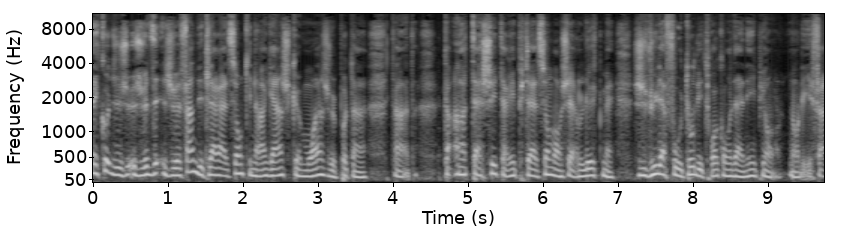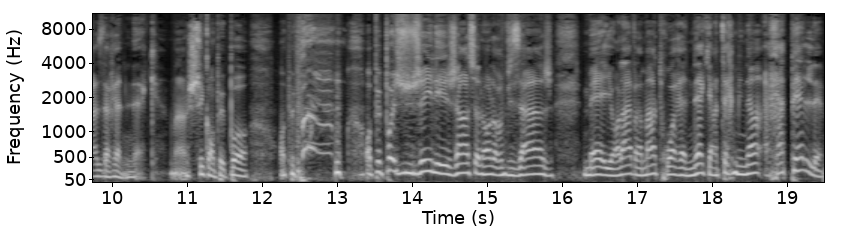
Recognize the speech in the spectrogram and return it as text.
écoute, je, je, vais je vais faire une déclaration qui n'engage que moi. Je veux pas t'entacher ta réputation, mon cher Luc, mais j'ai vu la photo des trois condamnés, puis on, ils ont des faces de redneck. je sais qu'on peut pas, on peut pas, on peut pas juger les gens selon leur visage, mais ils ont l'air vraiment trois rednecks. Et en terminant, rappelle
